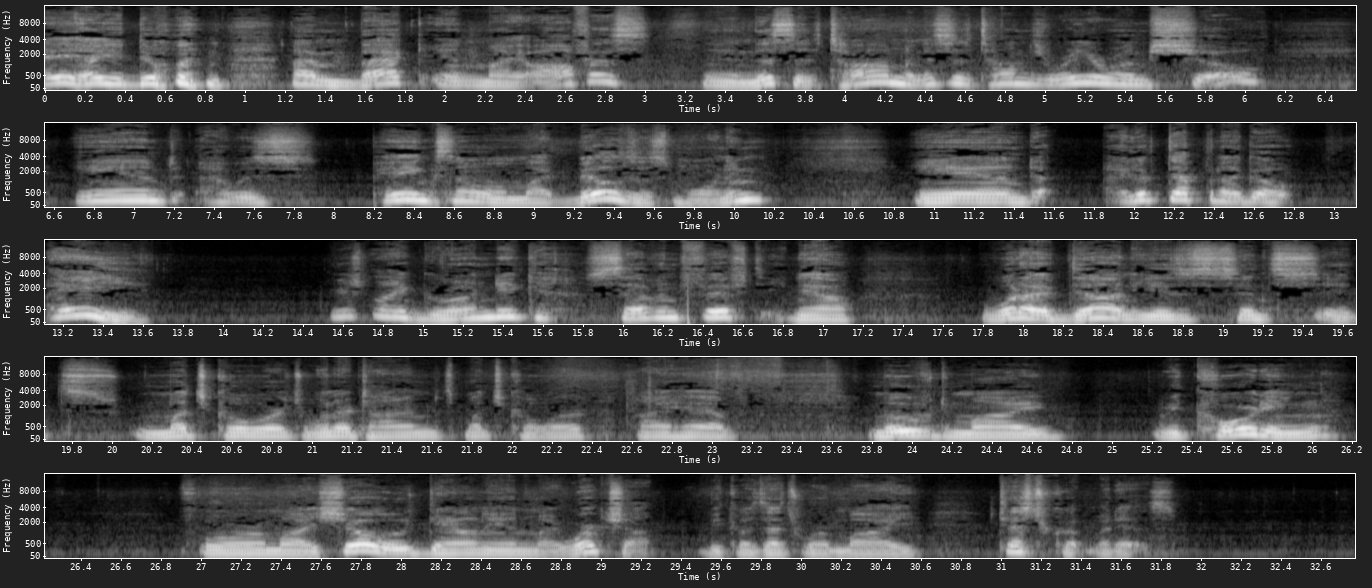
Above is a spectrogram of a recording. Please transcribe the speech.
Hey, how you doing? I'm back in my office, and this is Tom, and this is Tom's Radio Room show. And I was paying some of my bills this morning, and I looked up and I go, "Hey, here's my Grundig 750." Now, what I've done is since it's much cooler, it's wintertime, it's much cooler, I have moved my recording for my shows down in my workshop because that's where my test equipment is.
